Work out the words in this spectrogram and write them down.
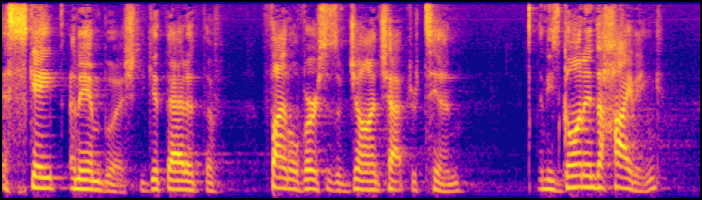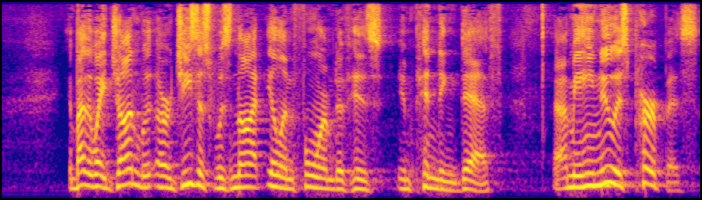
escaped an ambush. You get that at the final verses of John chapter 10. And he's gone into hiding. And by the way, John or Jesus was not ill-informed of his impending death. I mean, he knew his purpose,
